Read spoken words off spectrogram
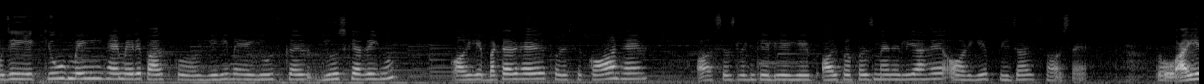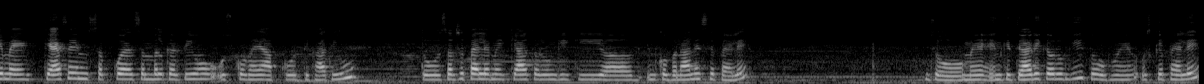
मुझे ये क्यूब में ही है मेरे पास तो यही मैं यूज़ कर यूज़ कर रही हूँ। और ये बटर है, थोड़े से कॉर्न है, और सिजलिंग के लिए ये ऑल पर्पज़ मैंने लिया है, और ये पिज़्ज़ा सॉस है। तो आइए मैं कैसे इन सबको असम्बल करती हूँ, उसको मैं आपको दिखाती हूँ। तो सबसे पहले मैं क्या करूँगी कि इनको बनाने से पहले जो मैं इनकी तैयारी करूँगी तो मैं उसके पहले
